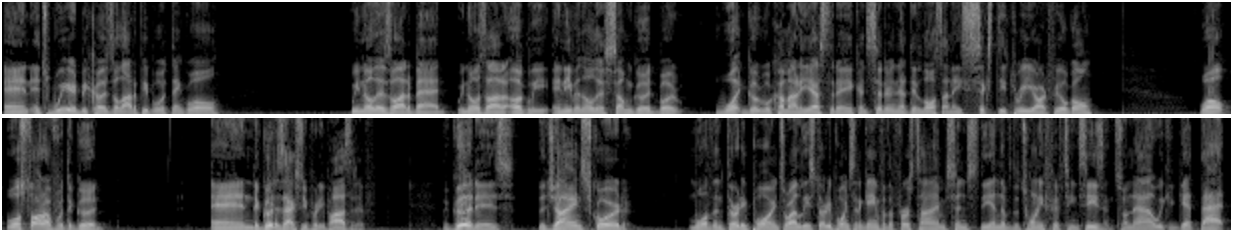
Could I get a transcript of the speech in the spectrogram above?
And it's weird because a lot of people would think, well, we know there's a lot of bad, we know there's a lot of ugly, and even though there's some good, but what good will come out of yesterday considering that they lost on a 63 yard field goal? Well, we'll start off with the good. And the good is actually pretty positive. The good is the Giants scored more than 30 points, or at least 30 points in a game for the first time since the end of the 2015 season. So now we could get that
